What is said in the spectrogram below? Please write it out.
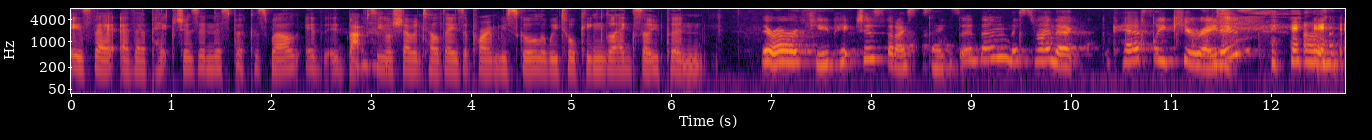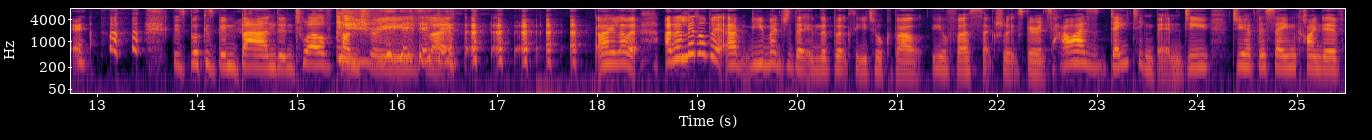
is there are there pictures in this book as well? Back to your show and tell days at primary school. Are we talking legs open? There are a few pictures, but I censored them this time. They're carefully curated. Um, this book has been banned in twelve countries. like... I love it. And a little bit, um, you mentioned that in the book that you talk about your first sexual experience. How has dating been? Do you do you have the same kind of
